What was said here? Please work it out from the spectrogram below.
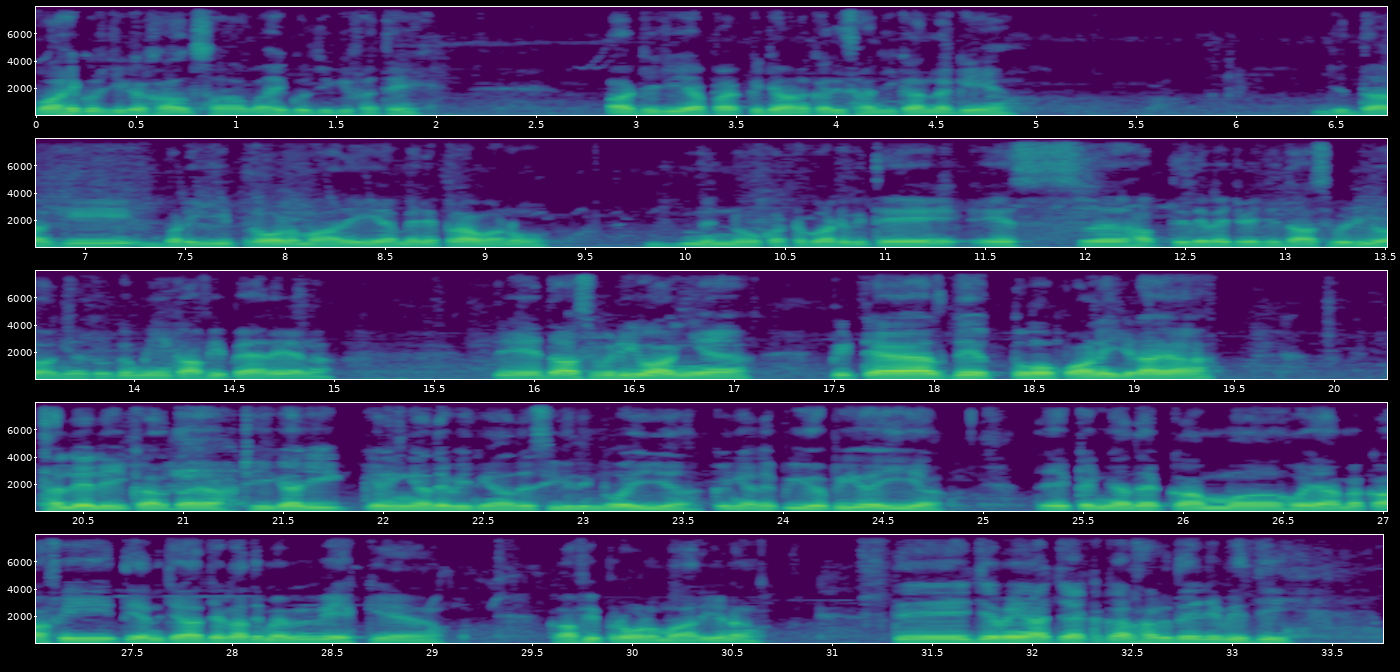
ਵਾਹਿਗੁਰੂ ਜੀ ਕਾ ਖਾਲਸਾ, ਵਾਹਿਗੁਰੂ ਜੀ ਕੀ ਫਤਿਹ। ਅੱਜ ਜੀ ਆਪਾਂ ਇੱਕ ਜਾਣਕਾਰੀ ਸਾਂਝੀ ਕਰਨ ਲੱਗੇ ਆ ਜਿੱਦਾਂ ਕਿ ਬੜੀ ਪ੍ਰੋਬਲਮ ਆ ਰਹੀ ਆ ਮੇਰੇ ਭਰਾਵਾਂ ਨੂੰ। ਮੈਨੂੰ ਘੱਟੋ ਘੱਟ ਵੀ ਤੇ ਇਸ ਹਫ਼ਤੇ ਦੇ ਵਿੱਚ ਵਿੱਚ 10 ਵੀਡੀਓ ਆ ਗਈਆਂ, ਕਿਉਂਕਿ ਮੀਂਹ ਕਾਫੀ ਪੈ ਰਿਹਾ ਹੈ ਨਾ। ਤੇ 10 ਵੀਡੀਓ ਆ ਗਈਆਂ ਵੀ ਟੈਲ ਦੇ ਉੱਤੋਂ ਪਾਣੀ ਜਿਹੜਾ ਆ ਥੱਲੇ ਲਈ ਕਰਦਾ ਆ। ਠੀਕ ਆ ਜੀ, ਕਈਆਂ ਦੇ ਵੀਡੀਆਂ ਦੇ ਸੀਲਿੰਗ ਹੋਈ ਆ, ਕਈਆਂ ਦੇ ਪੀਓਪੀ ਹੋਈ ਆ ਤੇ ਕਈਆਂ ਦਾ ਕੰਮ ਹੋਇਆ। ਮੈਂ ਕਾਫੀ ਤਿੰਨ ਚਾਰ ਜਗ੍ਹਾ ਤੇ ਮੈਂ ਵੀ ਵੇਖ ਕੇ ਆਇਆ। ਕਾਫੀ ਪ੍ਰੋਬਲਮ ਆ ਰਹੀ ਹੈ ਨਾ। ਤੇ ਜਿਵੇਂ ਆ ਚੈੱਕ ਕਰ ਸਕਦੇ ਜੇ ਵੀਰ ਜੀ,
